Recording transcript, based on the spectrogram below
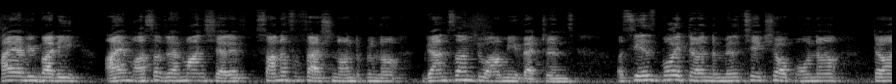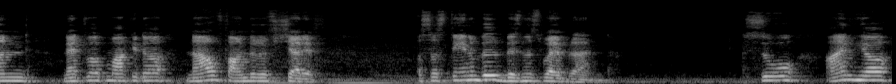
Hi everybody, I am Asad Rahman Sharif, son of a fashion entrepreneur, grandson to army veterans, a sales boy turned a milkshake shop owner turned network marketer, now founder of Sharif, a sustainable business wear brand. So I'm here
